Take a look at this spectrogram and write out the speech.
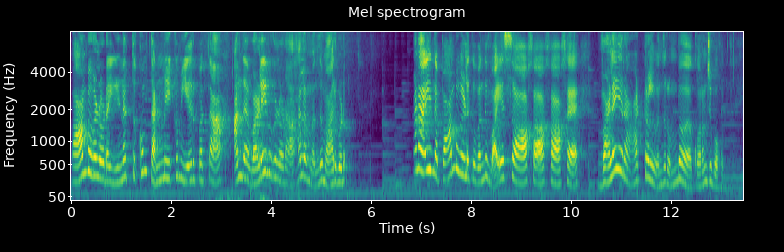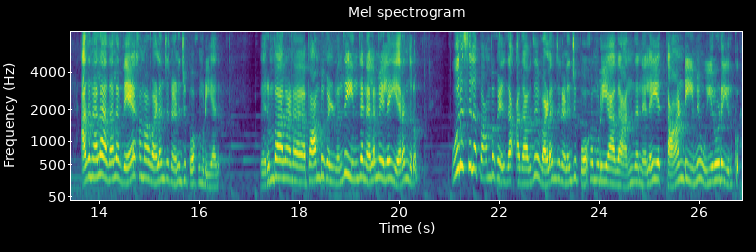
பாம்புகளோட இனத்துக்கும் தன்மைக்கும் ஏற்பத்தான் அந்த வளைவுகளோட அகலம் வந்து மாறுபடும். ஆனால் இந்த பாம்புகளுக்கு வந்து வயசு ஆக ஆக ஆக வளையிற ஆற்றல் வந்து ரொம்ப குறைஞ்சு போகும். அதனால அதால் வேகமாக வளைஞ்சு நெளிஞ்சு போக முடியாது. பெரும்பாலான பாம்புகள் வந்து இந்த நிலமையில இறந்துடும் ஒரு சில பாம்புகள் தான் அதாவது வளைஞ்சு நெளிஞ்சு போக முடியாத அந்த நிலையை தாண்டியுமே உயிரோடு இருக்கும்.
